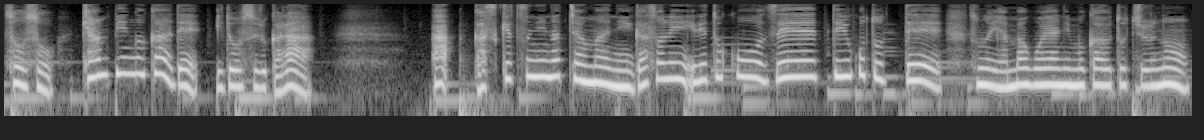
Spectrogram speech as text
そうそう、キャンピングカーで移動するから、あ、ガス欠になっちゃう前にガソリン入れとこうぜっていうことって、その山小屋に向かう途中の、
